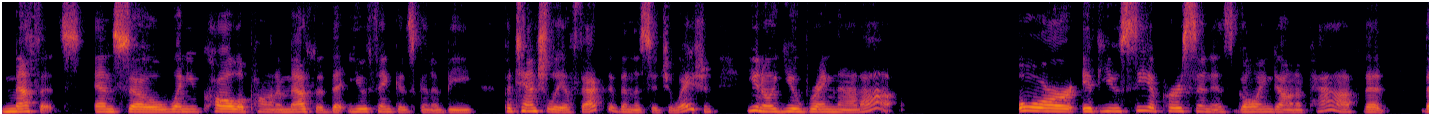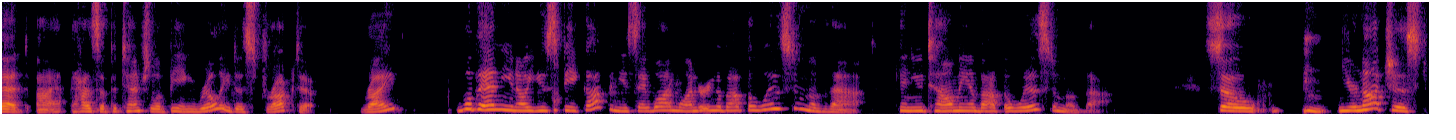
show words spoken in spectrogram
methods. And so when you call upon a method that you think is going to be potentially effective in the situation, you know, you bring that up. Or if you see a person is going down a path that that uh, has a potential of being really destructive, right? Well, then, you know, you speak up and you say, Well, I'm wondering about the wisdom of that. Can you tell me about the wisdom of that? So you're not just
